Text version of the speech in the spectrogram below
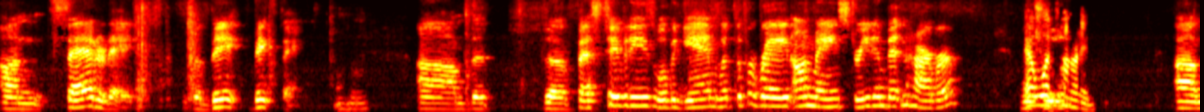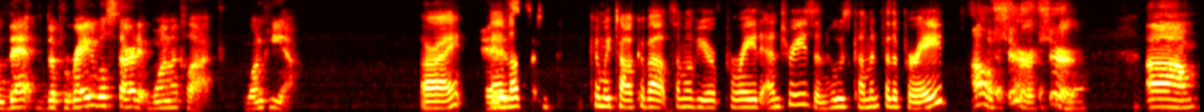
on Saturday, the big big thing. Mm-hmm. Um, the the festivities will begin with the parade on Main Street in Benton Harbor. At what will, time? Um, that the parade will start at one o'clock, one p.m. All right, and, and can we talk about some of your parade entries and who's coming for the parade? Oh, sure, sure. Um,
